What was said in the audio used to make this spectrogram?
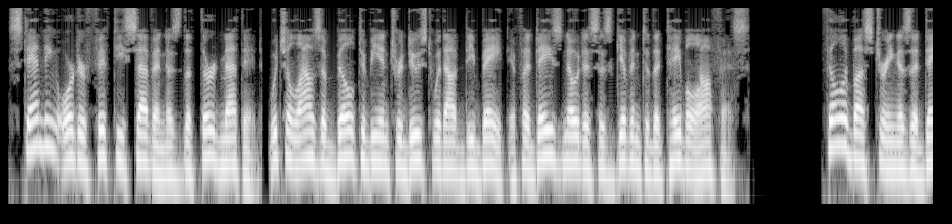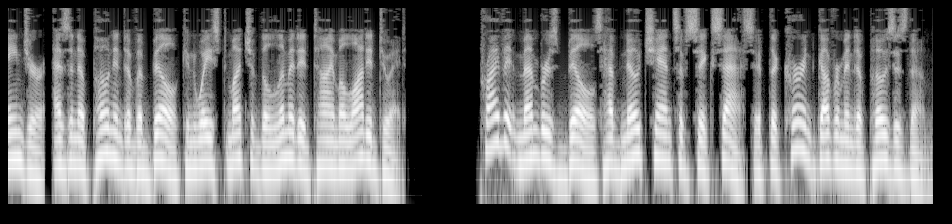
Standing Order 57 is the third method, which allows a bill to be introduced without debate if a day's notice is given to the table office. Filibustering is a danger, as an opponent of a bill can waste much of the limited time allotted to it. Private members' bills have no chance of success if the current government opposes them,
